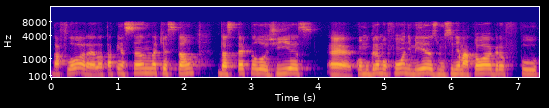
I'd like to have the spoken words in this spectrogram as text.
da Flora, ela está pensando na questão das tecnologias é, como o gramofone mesmo, o cinematógrafo,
